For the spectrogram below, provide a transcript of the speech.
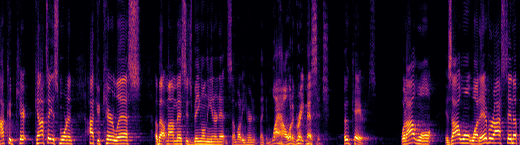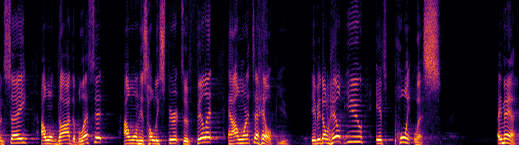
I could care, can I tell you this morning, I could care less about my message being on the internet and somebody hearing it thinking, wow, what a great message. Who cares? What I want is I want whatever I stand up and say, I want God to bless it. I want His Holy Spirit to fill it, and I want it to help you. If it don't help you, it's pointless. Amen.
